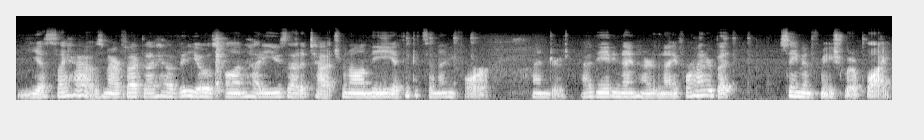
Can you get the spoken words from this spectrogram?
Yes, I have. As a matter of fact, I have videos on how to use that attachment on the, I think it's a 9400. I have the 8900, the 9400, but same information would apply.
